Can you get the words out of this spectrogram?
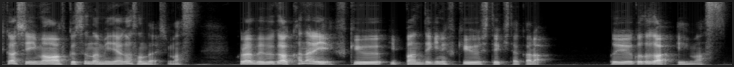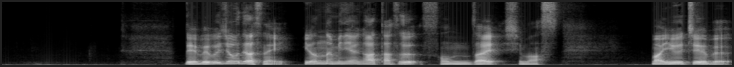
しかし今は複数のメディアが存在します。これは Web がかなり普及、一般的に普及してきたからということが言います。で、Web 上ではですね、いろんなメディアが多数存在します。まあ YouTube、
